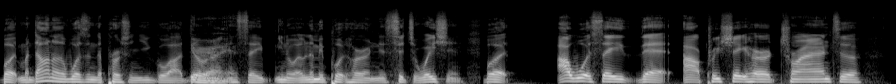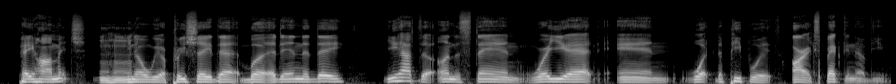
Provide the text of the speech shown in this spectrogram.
But Madonna wasn't the person you go out there right. and say, you know, let me put her in this situation. But I would say that I appreciate her trying to pay homage. Mm-hmm. You know, we appreciate that. But at the end of the day, you have to understand where you're at and what the people is, are expecting of you.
